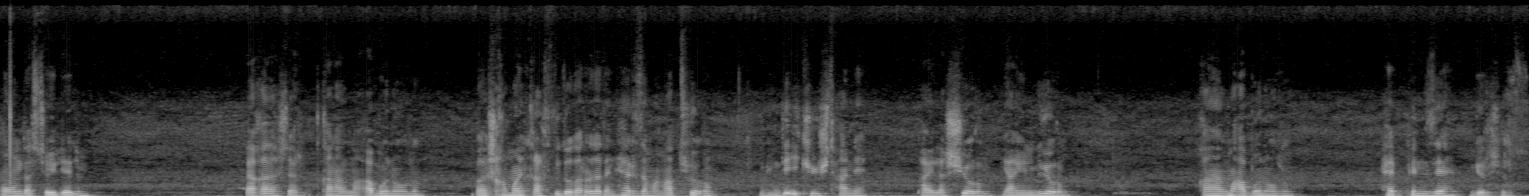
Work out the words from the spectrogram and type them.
onu da söyleyelim. Arkadaşlar kanalıma abone olun. Başka Minecraft videoları zaten her zaman atıyorum. Günde 2-3 tane paylaşıyorum, yayınlıyorum. Kanalıma abone olun. Hepinize görüşürüz.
